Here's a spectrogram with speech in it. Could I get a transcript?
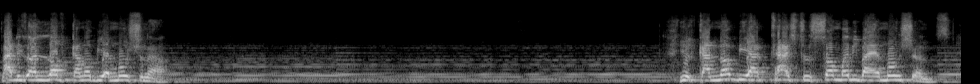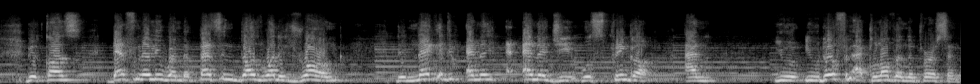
That is why love cannot be emotional. You cannot be attached to somebody by emotions because definitely when the person does what is wrong, the negative energy will spring up and you, you don't feel like loving the person.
